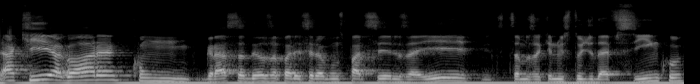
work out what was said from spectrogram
aqui agora, com graças a Deus apareceram alguns parceiros aí. Estamos aqui no estúdio da F5.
